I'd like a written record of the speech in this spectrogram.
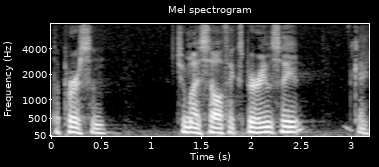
the person, to myself experiencing it? Okay.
